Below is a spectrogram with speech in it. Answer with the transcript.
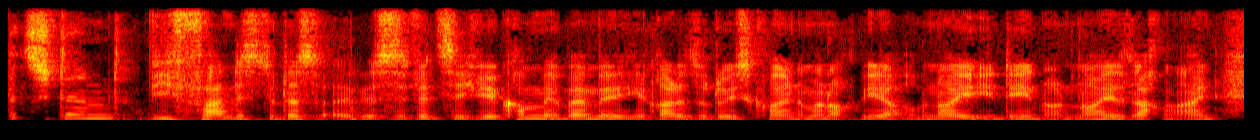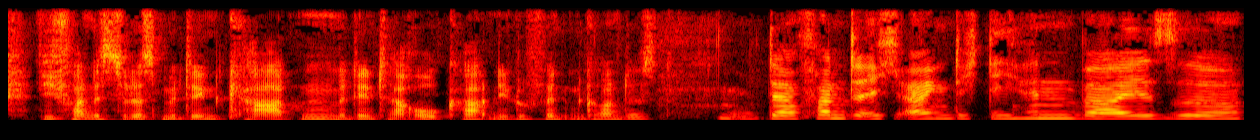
das stimmt. Wie fandest du das? äh, Das ist witzig, wir kommen, wenn wir hier gerade so durchscrollen, immer noch wieder auf neue Ideen und neue Sachen ein. Wie fandest du das mit den Karten, mit den Tarotkarten, die du finden konntest? Da fand ich eigentlich die Hinweise,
